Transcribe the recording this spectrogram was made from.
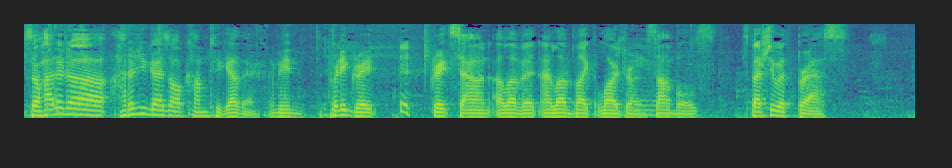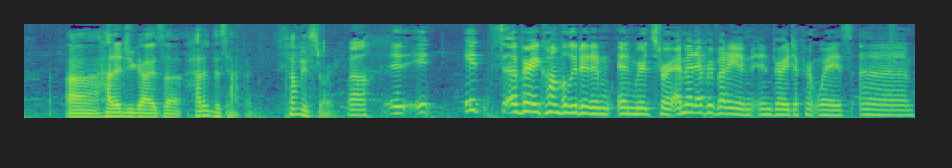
So how did uh how did you guys all come together? I mean, pretty great, great sound. I love it. I love like larger ensembles. especially with brass. Uh, how did you guys? Uh, how did this happen? Tell me a story. Well, it, it it's a very convoluted and, and weird story. I met everybody in, in very different ways. Um,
